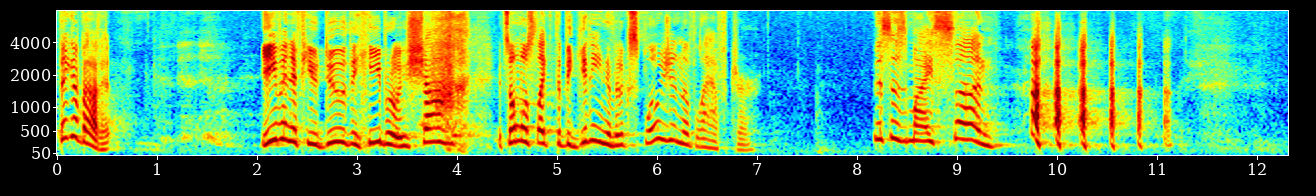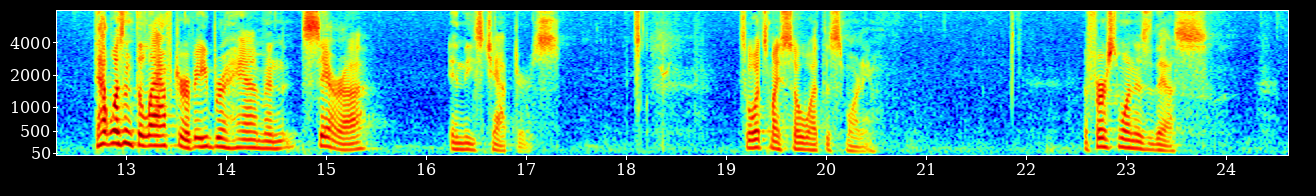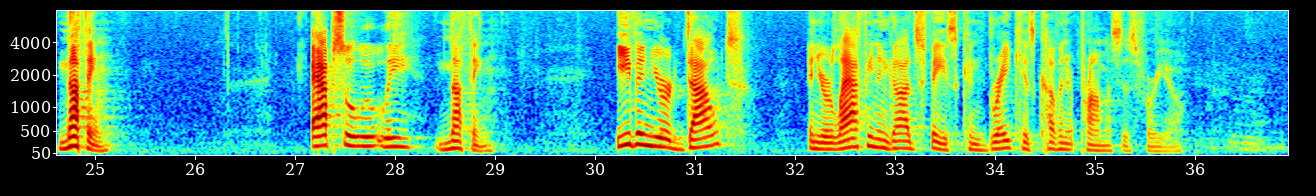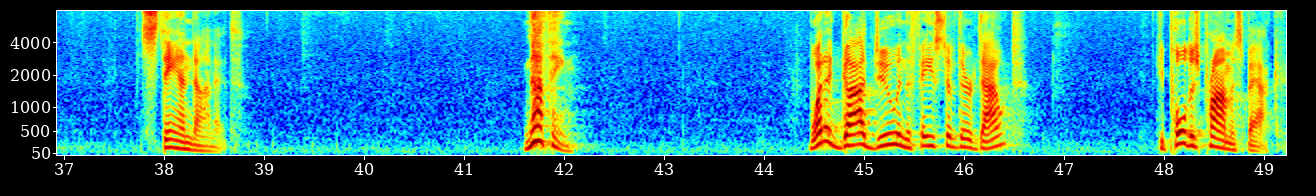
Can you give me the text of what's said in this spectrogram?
Think about it. Even if you do the Hebrew shach, it's almost like the beginning of an explosion of laughter. This is my son. that wasn't the laughter of Abraham and Sarah in these chapters. So, what's my so what this morning? The first one is this nothing. Absolutely nothing. Even your doubt and your laughing in God's face can break his covenant promises for you. Stand on it. Nothing. What did God do in the face of their doubt? He pulled his promise back.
